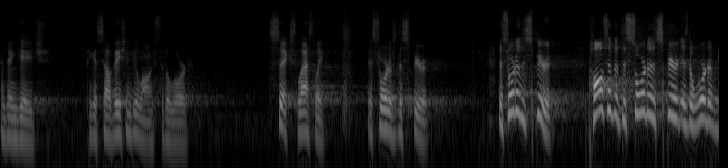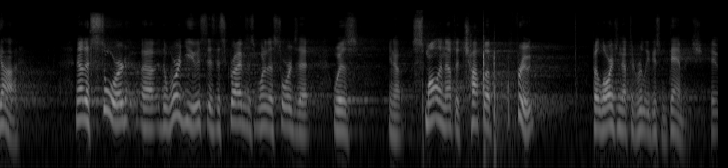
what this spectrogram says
and to engage because salvation belongs to the Lord. Six, lastly, the sword of the Spirit. The sword of the Spirit. Paul said that the sword of the Spirit is the Word of God. Now, the sword, uh, the word used is described as one of the swords that was, you know, small enough to chop up fruit, but large enough to really do some damage. It,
